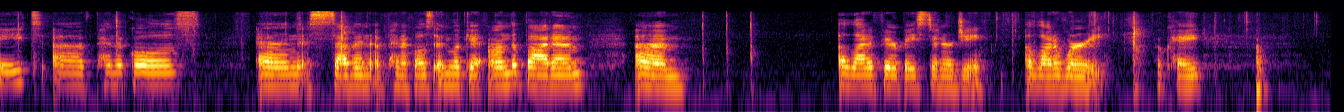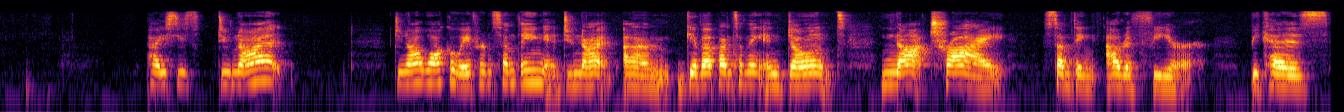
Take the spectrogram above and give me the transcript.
Eight of Pentacles and Seven of Pentacles. And look at on the bottom, um, a lot of fear-based energy, a lot of worry, okay? Pisces, do not do not walk away from something. Do not um, give up on something and don't not try something out of fear because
